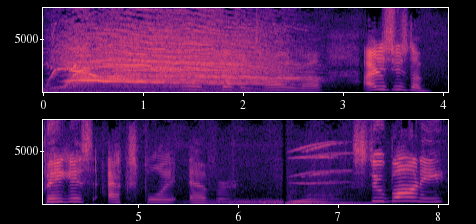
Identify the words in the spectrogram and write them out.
What I'm fucking talking about? I just used the biggest exploit ever. Stu Bonnie.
